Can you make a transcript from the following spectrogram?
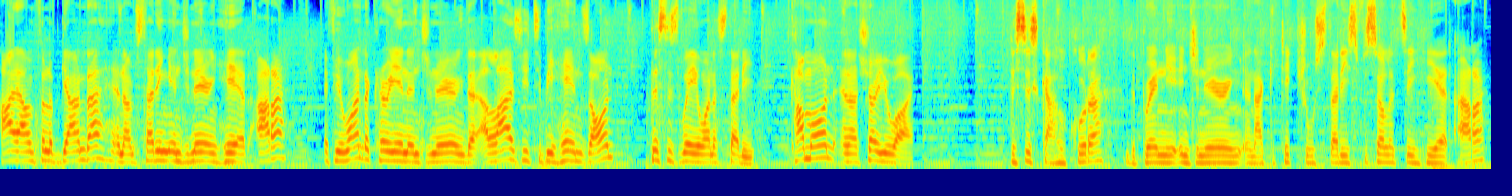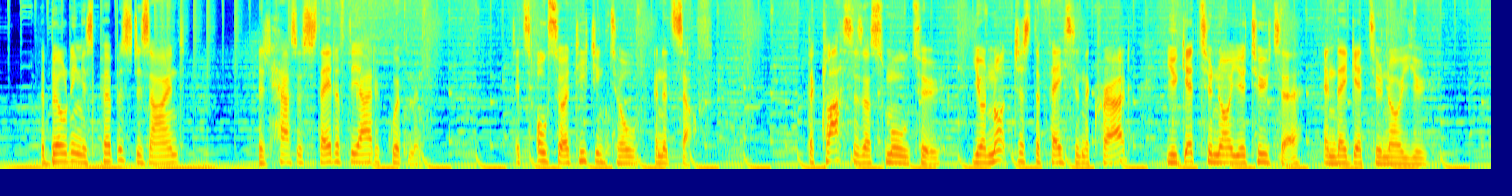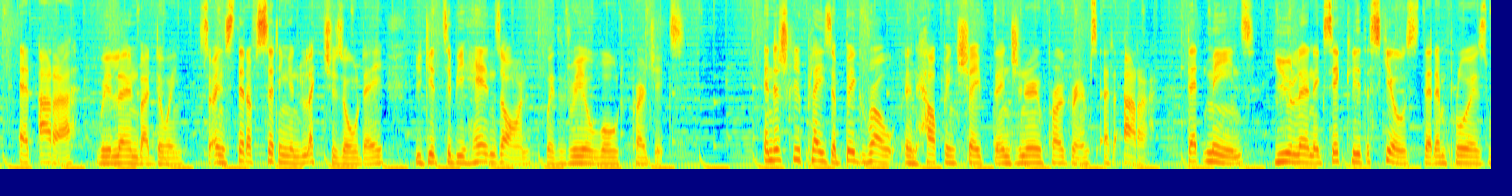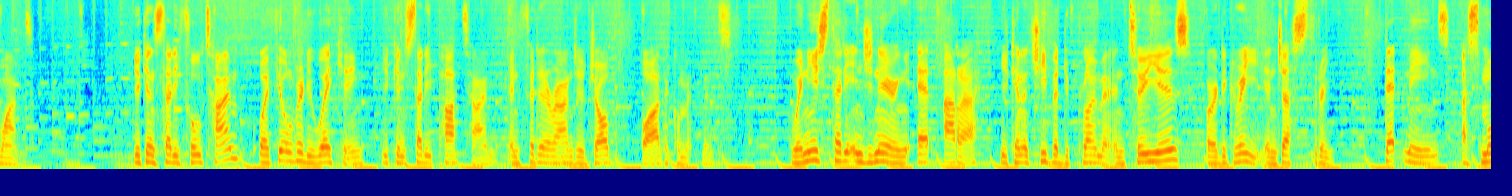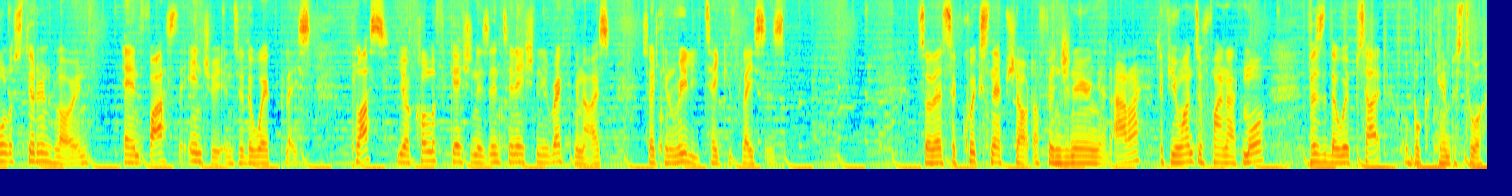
Hi, I'm Phillip Ganda and I'm studying engineering here at ARA. If you want a career in engineering that allows you to be hands-on, this is where you want to study. Come on and I'll show you why. This is Kahukura, the brand new engineering and architectural studies facility here at ARA. The building is purpose designed. It houses state-of-the-art equipment. It's also a teaching tool in itself. The classes are small too. You're not just a face in the crowd, you get to know your tutor and they get to know you. At ARA, we learn by doing. So instead of sitting in lectures all day, you get to be hands-on with real-world projects. Industry plays a big role in helping shape the engineering programs at ARA. That means you learn exactly the skills that employers want. You can study full-time, or if you're already working, you can study part-time and fit it around your job or other commitments. When you study engineering at ARA, you can achieve a diploma in two years or a degree in just three. That means a smaller student loan and faster entry into the workplace. Plus, your qualification is internationally recognized, so it can really take you places. So that's a quick snapshot of engineering at ARA. If you want to find out more, visit the website or book a campus tour.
